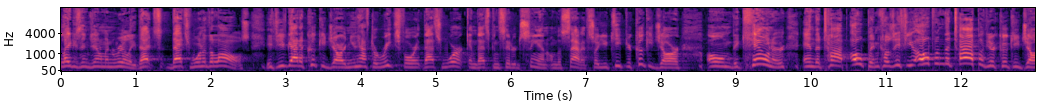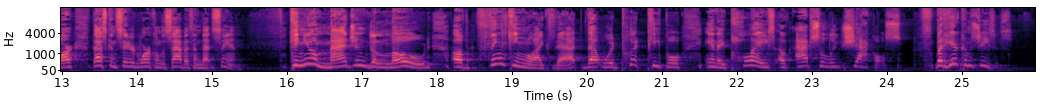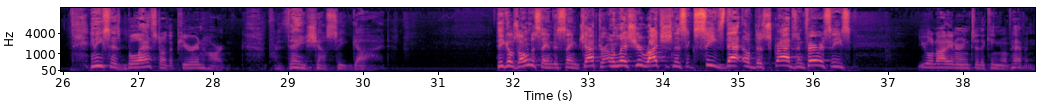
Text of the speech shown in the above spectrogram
ladies and gentlemen, really, that's, that's one of the laws. If you've got a cookie jar and you have to reach for it, that's work and that's considered sin on the Sabbath. So you keep your cookie jar on the counter and the top open because if you open the top of your cookie jar, that's considered work on the Sabbath and that's sin. Can you imagine the load of thinking like that that would put people in a place of absolute shackles? But here comes Jesus. And he says, Blessed are the pure in heart, for they shall see God. He goes on to say in this same chapter, Unless your righteousness exceeds that of the scribes and Pharisees, you will not enter into the kingdom of heaven.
